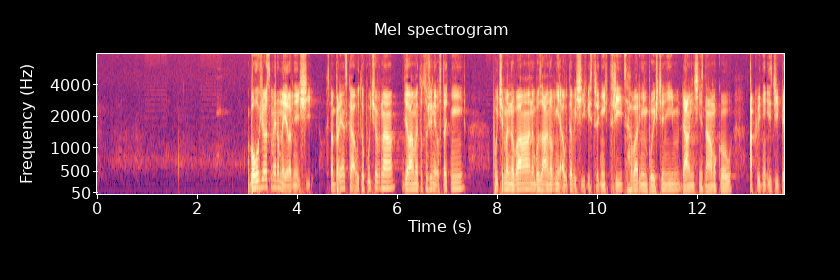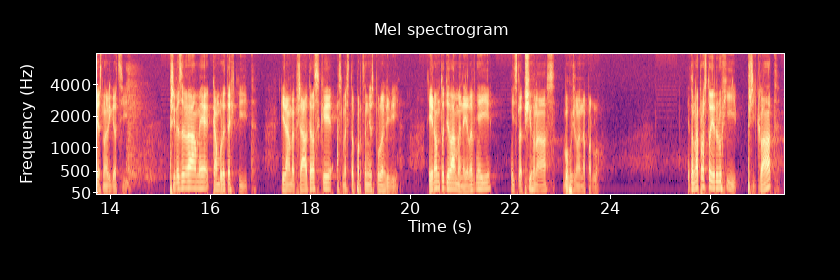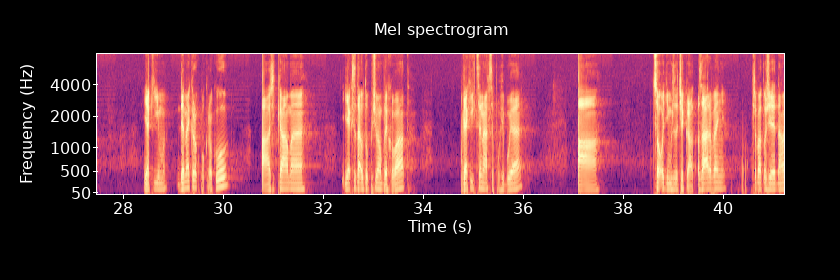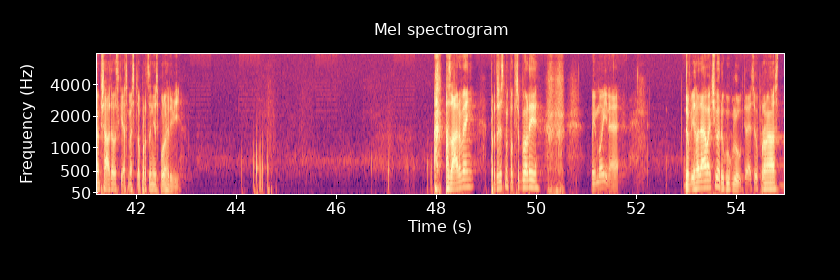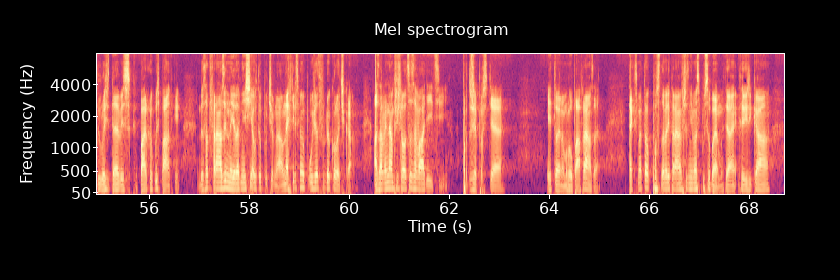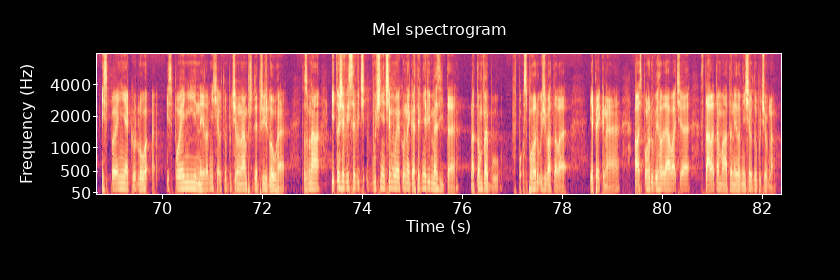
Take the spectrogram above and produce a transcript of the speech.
Bohužel jsme jenom nejlevnější. Jsme brněnská autopůjčovna, děláme to, co ženy ostatní, půjčíme nová nebo zánovní auta vyšších i středních tříd s havarním pojištěním, dálniční známkou a klidně i s GPS navigací. Přivezeme vám je, kam budete chtít. Jednáme přátelsky a jsme 100% spolehliví. Jenom to děláme nejlevněji, nic lepšího nás bohužel nenapadlo. Je to naprosto jednoduchý příklad, jakým jdeme krok po kroku a říkáme, jak se ta autopůjčovna bude chovat, v jakých cenách se pohybuje a co od ní můžete čekat. A zároveň třeba to, že jednáme přátelsky a jsme 100% spolehliví. A zároveň, protože jsme potřebovali mimo jiné do vyhledávačů a do Google, které jsou pro nás důležité visk pár kroků zpátky, dostat frázi nejlevnější autopůjčovna, ale nechtěli jsme ho použít furt do kolečka. A zároveň nám přišlo docela zavádějící, protože prostě je to jenom hloupá fráze tak jsme to postavili právě přes tímhle způsobem, který, který říká, i spojení, jako dlouho, i spojení nejlevnější autopůjčovna nám přijde příliš dlouhé. To znamená, i to, že vy se vůči něčemu jako negativně vymezíte na tom webu z pohledu uživatele, je pěkné, ale z pohledu vyhledávače stále tam máte nejlevnější autopůjčovna.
